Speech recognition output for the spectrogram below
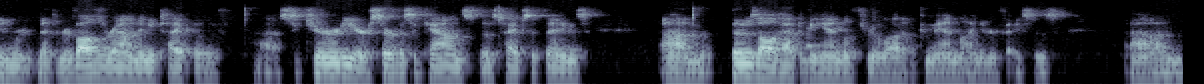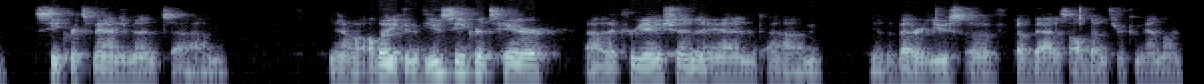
in, that revolves around any type of uh, security or service accounts, those types of things, um, those all have to be handled through a lot of the command line interfaces. Um, secrets management, um, you know, although you can view secrets here, uh, the creation and um, you know, the better use of, of that is all done through command line.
